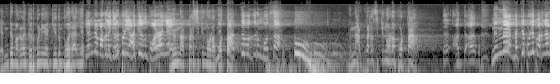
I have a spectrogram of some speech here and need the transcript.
എന്റെ മകളെ ഗർഭിണിയാക്കിയതും പോരാഞ്ഞ് എന്റെ മകളെ ഗർഭിണിയാക്കിയതും പോരാഞ്ഞ് നിന്ന് അട്ടഹസിക്കുന്നോടാ പൊട്ട. അത്ത് വെക്കറും മൊത്ത. നിന്ന് അട്ടഹസിക്കുന്നോടാ പൊട്ട. അത്, നിന്ന് മറ്റേ പുള്ളി പറഞ്ഞാൽ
